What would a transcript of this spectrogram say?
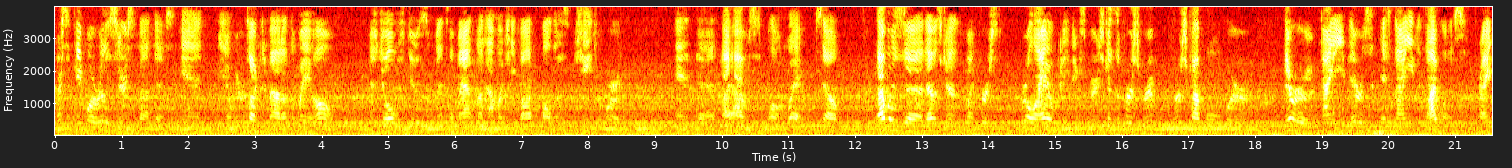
there's some people who are really serious about this. And you know, we were talking about on the way home because Joel was doing some mental math on how much he thought all those machines were worth, and uh, I, I was just blown away. So that was uh, that was kind of my first real eye-opening experience because the first group, the first couple were they were naive. They were as, as naive as I was, right?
